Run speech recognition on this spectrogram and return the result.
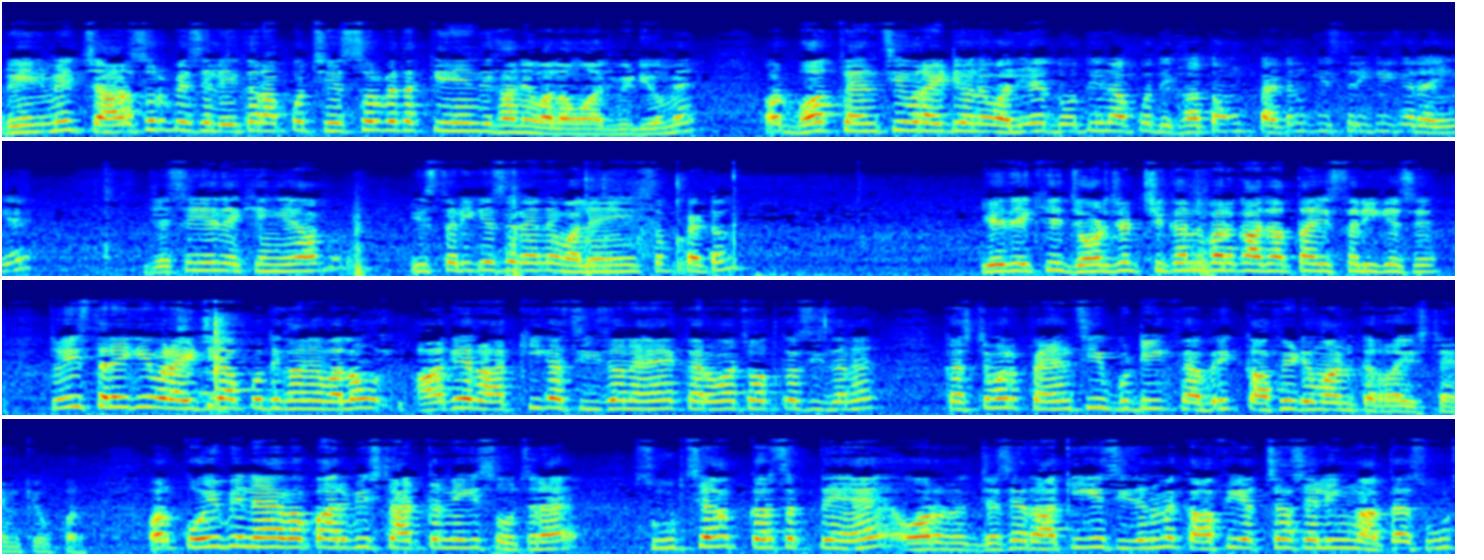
रेंज में चार सौ रुपए से लेकर आपको छह सौ रुपए तक की रेंज दिखाने वाला हूँ आज वीडियो में। और बहुत फैंसी वैरायटी होने वाली है। दो तीन आपको दिखाता हूँ पैटर्न किस तरीके के रहेंगे। जैसे ये देखेंगे आप इस तरीके से रहने वाले हैं ये सब पैटर्न ये देखिए जॉर्जेट चिकन वर्क आ जाता है इस तरीके से। तो इस तरह की वैरायटी आपको दिखाने वाला हूँ। आगे राखी का सीज़न है करवा चौथ का सीज़न है। कस्टमर फैंसी बुटीक फैब्रिक काफ़ी डिमांड कर रहा है इस टाइम के ऊपर। और कोई भी नया व्यापार भी स्टार्ट करने की सोच रहा है। सूट से आप कर सकते हैं और जैसे राखी के सीज़न में काफ़ी अच्छा सेलिंग में आता है सूट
